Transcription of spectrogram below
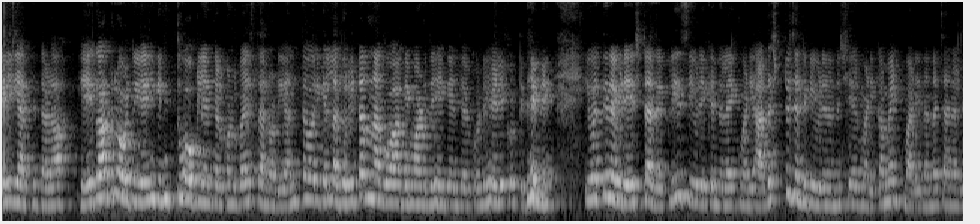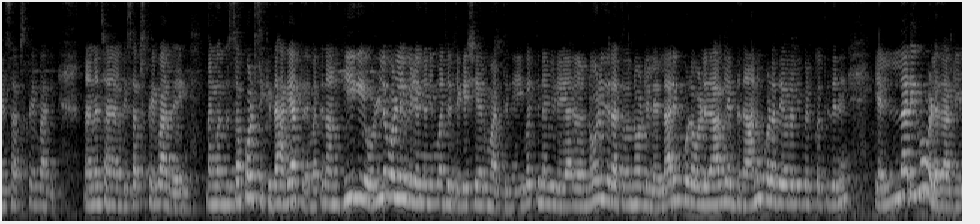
ಏಳಿಗೆ ಆಗ್ತಿದ್ದಾಳ? ಹೇಗಾದರೂ ಅವಳದು ಏಳಿಗೆ ನಿಂತು ಹೋಗ್ಲಿ ಅಂತ ಹೇಳ್ಕೊಂಡು ಬಯಸ್ತಾ ನೋಡಿ. ಅಂಥವರಿಗೆಲ್ಲ ಅದು ರಿಟರ್ನ್ ಆಗುವ ಹಾಗೆ ಮಾಡೋದು ಹೇಗೆ ಅಂತ ಹೇಳ್ಕೊಂಡು ಹೇಳಿಕೊಟ್ಟಿದ್ದೇನೆ. ಇವತ್ತಿನ ವಿಡಿಯೋ ಇಷ್ಟ ಆದರೆ ಪ್ಲೀಸ್ ಈ ವಿಡಿಯೋಕ್ಕೆ ಲೈಕ್ ಮಾಡಿ. ಆದಷ್ಟು ಜನರಿಗೆ ವಿಡಿಯೋನ ಶೇರ್ ಮಾಡಿ ಕಮೆಂಟ್ ಮಾಡಿ. ನನ್ನ ಚಾನಲ್ಗೆ ಸಬ್ಸ್ಕ್ರೈಬ್ ಆಗಿ. ನನ್ನ ಚಾನಲ್ಗೆ ಸಬ್ಸ್ಕ್ರೈಬ್ ಆದರೆ ನನಗೊಂದು ಸಪೋರ್ಟ್ ಸಿಕ್ಕಿದ ಹಾಗೆ ಆಗ್ತದೆ. ಮತ್ತು ನಾನು ಹೀಗೆ ಒಳ್ಳೆ ಒಳ್ಳೆ ವಿಡಿಯೋನ ನಿಮ್ಮ ಜೊತೆಗೆ ಶೇರ್ ಮಾಡ್ತೀನಿ. ಇವತ್ತಿನ ವಿಡಿಯೋ ಯಾರು ನೋಡಿದರೆ ಅಥವಾ ನೋಡಲಿಲ್ಲ, ಎಲ್ಲರಿಗೂ ಕೂಡ ಒಳ್ಳೆಯದಾಗಲಿ ಅಂತ ನಾನು ಕೂಡ ದೇವರಲ್ಲಿ ಬೇಡ್ಕೊತಿದ್ದೇನೆ. ಎಲ್ಲರಿಗೂ ಒಳ್ಳೆಯದಾಗಲಿ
